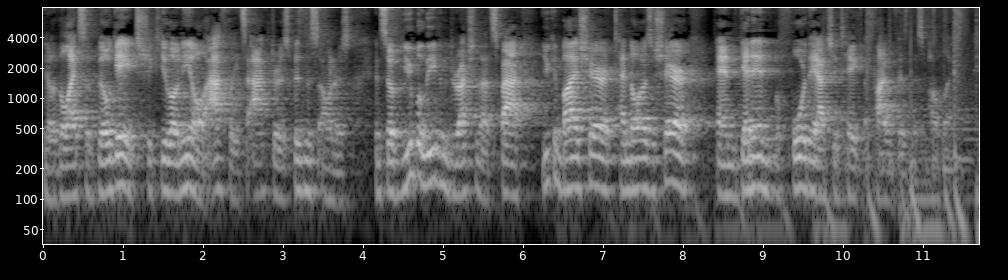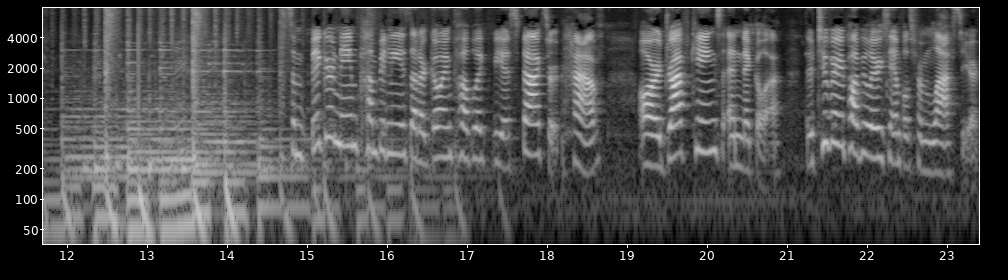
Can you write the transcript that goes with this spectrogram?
You know, the likes of Bill Gates, Shaquille O'Neal, athletes, actors, business owners. And so if you believe in the direction of that SPAC, you can buy a share at $10 a share and get in before they actually take a private business public. Some bigger name companies that are going public via SPACs or have are DraftKings and Nikola. They're two very popular examples from last year.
